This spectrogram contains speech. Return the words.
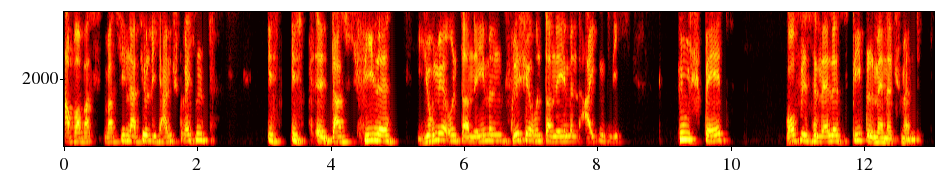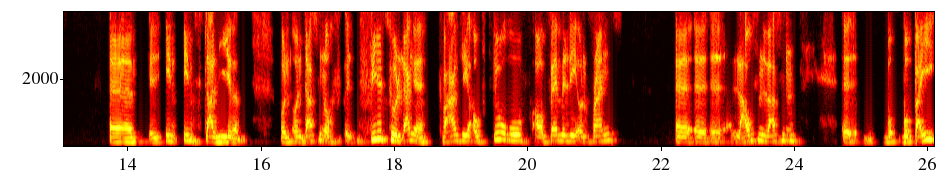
Aber was, was Sie natürlich ansprechen, ist, ist, äh, dass viele junge Unternehmen, frische Unternehmen eigentlich zu spät professionelles People Management äh, in, installieren. Und, und das noch viel zu lange quasi auf Zuruf, auf Family und Friends äh, äh, äh laufen lassen. Äh, wo, wobei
